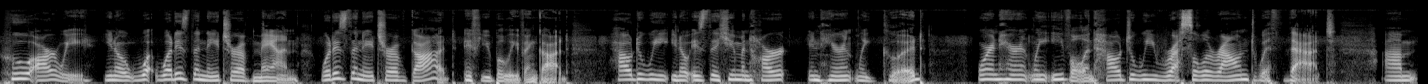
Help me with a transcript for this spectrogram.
who are we? You know, what what is the nature of man? What is the nature of God if you believe in God? How do we, you know, is the human heart inherently good or inherently mm-hmm. evil? And how do we wrestle around with that? Um,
